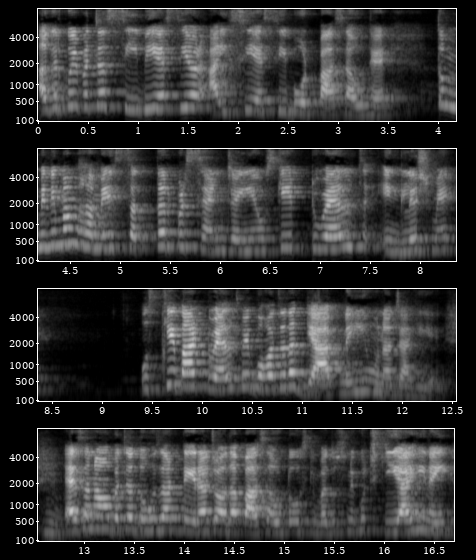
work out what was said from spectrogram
अगर कोई बच्चा सी और आईसीएसई बोर्ड पास आउट है तो मिनिमम हमें सत्तर परसेंट चाहिए उसके ट्वेल्थ इंग्लिश में उसके बाद ट्वेल्थ में बहुत ज़्यादा गैप नहीं होना चाहिए। हम्म। ऐसा ना हो बच्चा 2013-14 पास आउट हो उसके बाद उसने कुछ किया ही नहीं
